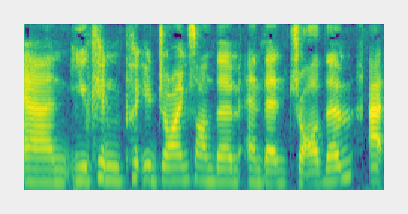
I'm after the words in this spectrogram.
and you can put your drawings on them and then draw them at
